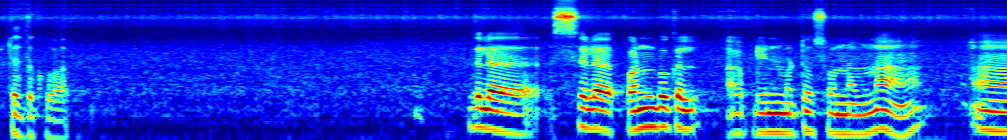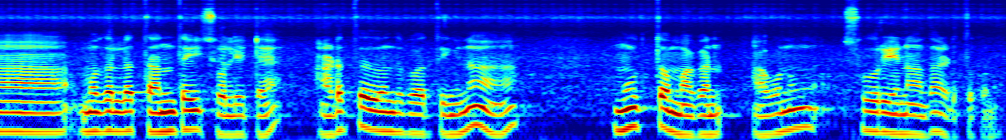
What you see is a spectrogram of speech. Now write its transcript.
எடுத்துக்குவார். இதில் சில பண்புகள் அப்படின்னு மட்டும் சொன்னோம்னா முதல்ல தந்தை சொல்லிட்டேன். அடுத்தது வந்து பார்த்திங்கன்னா மூத்த மகன். அவனும் சூரியனாக தான் எடுத்துக்கணும்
